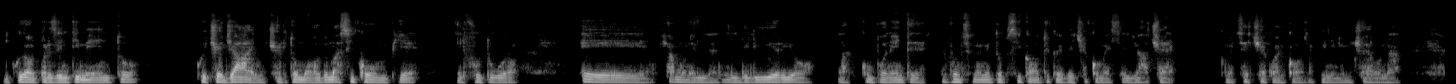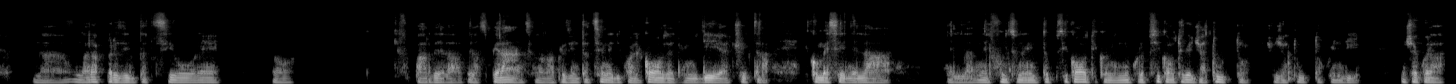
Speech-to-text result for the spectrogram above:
di cui ho il presentimento, cui c'è già in un certo modo, ma si compie nel futuro. E diciamo nel, nel delirio la componente del funzionamento psicotico invece è come se già c'è, come se c'è qualcosa, quindi non c'è una, una, una rappresentazione no, che fa parte della, della speranza, una rappresentazione di qualcosa, di un'idea, eccetera. È come se nella, nella, nel funzionamento psicotico, nel nucleo psicotico è già tutto, c'è già tutto, quindi non c'è quella,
